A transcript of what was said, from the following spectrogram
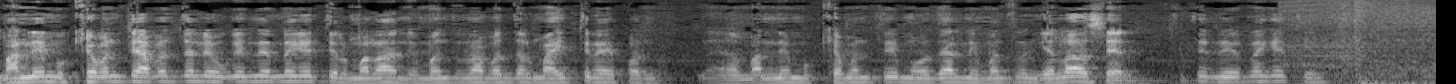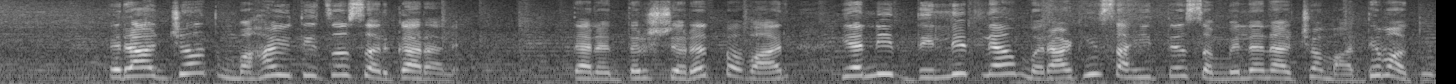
माननीय मुख्यमंत्री याबद्दल योग्य निर्णय घेतील. मला निमंत्रणाबद्दल माहिती नाही पण माननीय मुख्यमंत्री महोदयाला निमंत्रण गेलं असेल तर ते निर्णय घेतील. राज्यात महायुतीचं सरकार आले त्यानंतर शरद पवार यांनी दिल्लीतल्या मराठी साहित्य संमेलनाच्या माध्यमातून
